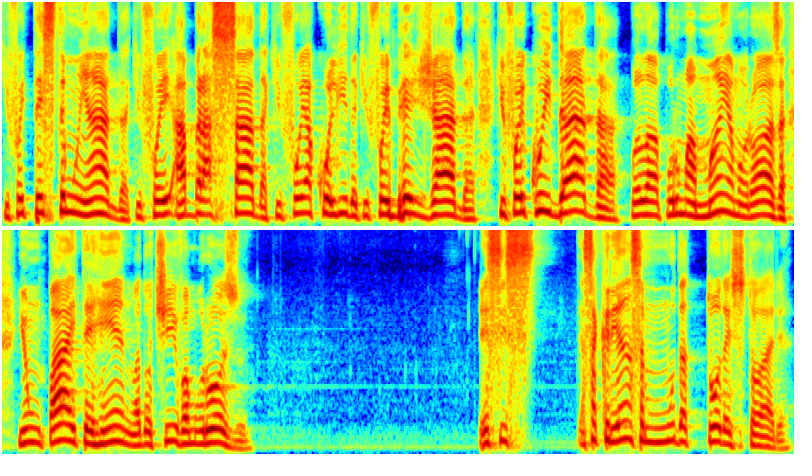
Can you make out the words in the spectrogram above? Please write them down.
que foi testemunhada, que foi abraçada, que foi acolhida, que foi beijada, que foi cuidada pela, por uma mãe amorosa e um pai terreno, adotivo, amoroso. Esses, essa criança muda toda a história.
